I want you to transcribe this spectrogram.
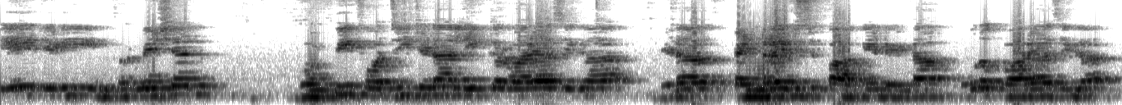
ਇਹ ਜਿਹੜੀ ਇਨਫੋਰਮੇਸ਼ਨ ਗੋਪੀ ਫੌਜੀ ਜਿਹੜਾ ਲੀਕ ਕਰਵਾ ਰਿਹਾ ਸੀਗਾ ਜਿਹੜਾ ਪੈਨ ਡਰਾਈਵ 'ਚ ਪਾ ਕੇ ਡਾਟਾ ਉਹ ਰਖਵਾ ਰਿਹਾ ਸੀਗਾ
